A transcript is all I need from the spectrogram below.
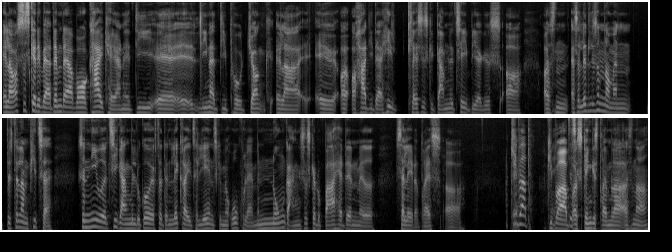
Eller også så skal det være dem der, hvor kajkagerne, de øh, øh, ligner, at de er på junk, eller, øh, og, og har de der helt klassiske gamle tebirkes, og, og sådan, altså lidt ligesom når man bestiller en pizza, så 9 ud af 10 gange vil du gå efter den lækre italienske med rucola, men nogle gange, så skal du bare have den med salat og dress, og Og kebab. kebab det- og skinkestrimler og sådan noget.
